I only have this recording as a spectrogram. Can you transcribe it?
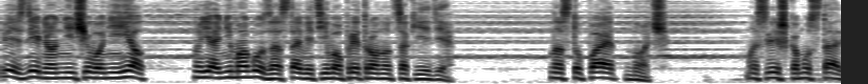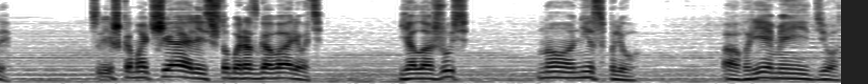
Весь день он ничего не ел, но я не могу заставить его притронуться к еде. Наступает ночь. Мы слишком устали. Слишком отчаялись, чтобы разговаривать. Я ложусь, но не сплю. А время идет.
